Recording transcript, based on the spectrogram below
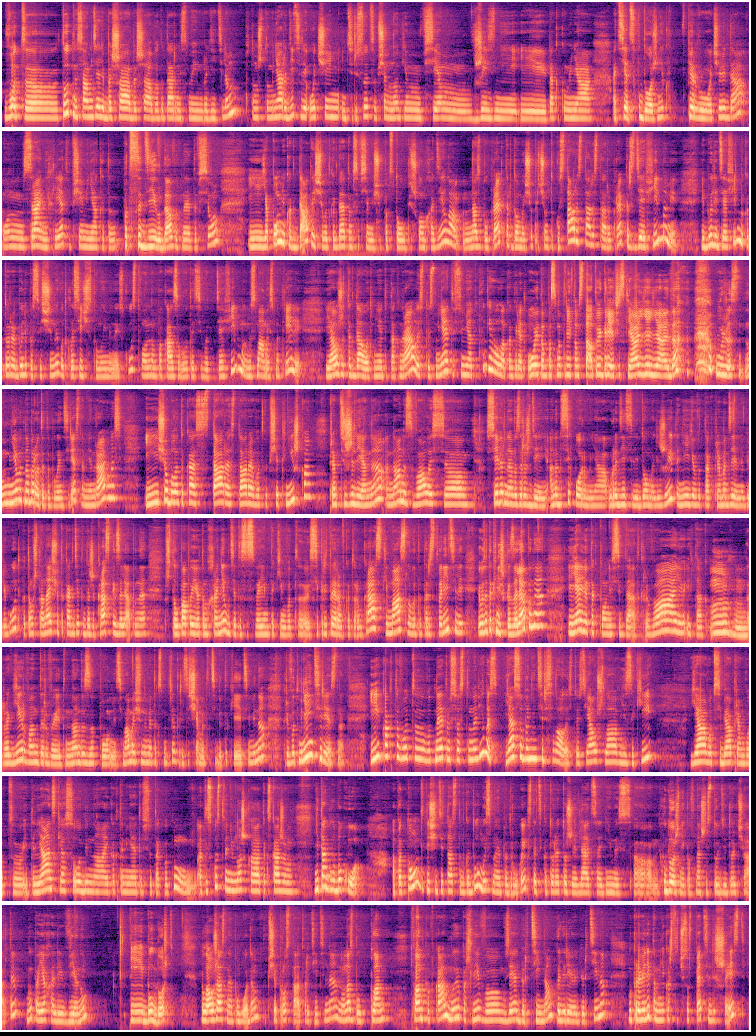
Вот э, тут на самом деле большая-большая благодарность моим родителям, потому что у меня родители очень интересуются вообще многим всем в жизни, и так как у меня отец художник, в первую очередь, да, он с ранних лет вообще меня к этому подсадил, да, вот на это все. И я помню когда-то еще, вот когда я там совсем еще под стол пешком ходила, у нас был проектор дома, еще причем такой старый-старый-старый проектор с диафильмами. И были диафильмы, которые были посвящены вот классическому именно искусству. Он нам показывал вот эти вот диафильмы, мы с мамой смотрели. Я уже тогда вот мне это так нравилось, то есть меня это все не отпугивало, как говорят, ой, там посмотри, там статуи греческие, ай-яй-яй, да, ужас. Ну, мне вот наоборот это было интересно, мне нравилось. И еще была такая старая-старая вот вообще книжка, прям тяжеленная. Она называлась э, «Северное возрождение». Она до сих пор у меня у родителей дома лежит. Они ее вот так прям отдельно берегут, потому что она еще такая где-то даже краской заляпанная, что у папы ее там хранил где-то со своим таким вот э, секретером, в котором краски, масло, вот это растворители. И вот эта книжка заляпанная. И я ее так помню всегда открываю и так, угу, Рогир ван дер Вейден, надо запомнить. Мама еще на меня так смотрела, говорит, зачем это тебе такие эти имена? Говорю, вот мне интересно. И как-то вот, э, вот на этом все остановилось. Я особо не интересовалась. То есть я ушла в языки, я вот себя прям вот э, итальянский особенно, и как-то меня это все так вот, ну, от искусства немножко, так скажем, не так глубоко. А потом, в 2019 году, мы с моей подругой, кстати, которая тоже является одним из э, художников нашей студии Дольче Арты, мы поехали в Вену, и был дождь. Была ужасная погода, вообще просто отвратительная, но у нас был план, план капкан. Мы пошли в музей Альбертина, в галерею Альбертина. Мы провели там, мне кажется, часов 5 или 6.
